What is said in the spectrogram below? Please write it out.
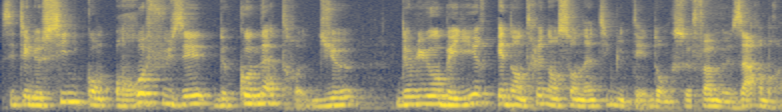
c'était le signe qu'on refusait de connaître Dieu de lui obéir et d'entrer dans son intimité. Donc ce fameux arbre,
